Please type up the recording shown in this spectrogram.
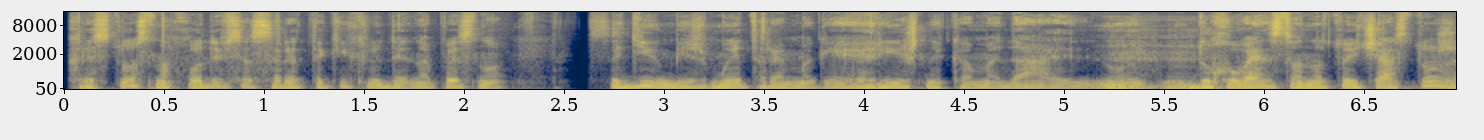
Христос знаходився серед таких людей. Написано, сидів між митрами, грішниками, да. ну, духовенство на той час теж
